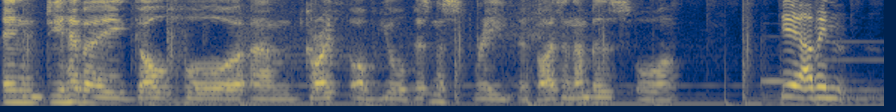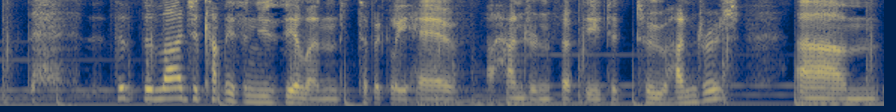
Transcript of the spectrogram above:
And do you have a goal for um, growth of your business, re advisor numbers, or? Yeah, I mean, the, the larger companies in New Zealand typically have 150 to 200 um,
